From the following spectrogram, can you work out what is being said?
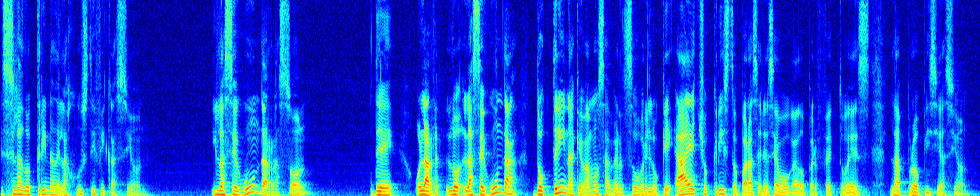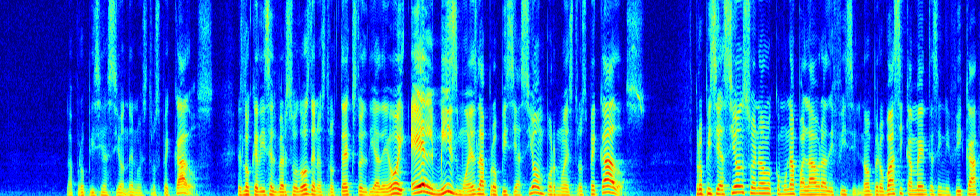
Esa es la doctrina de la justificación. Y la segunda razón de, o la, la, segunda doctrina que vamos a ver sobre lo que ha hecho Cristo para ser ese abogado perfecto es la propiciación. La propiciación de nuestros pecados. Es lo que dice el verso 2 de nuestro texto el día de hoy. Él mismo es la propiciación por nuestros pecados. Propiciación suena como una palabra difícil, ¿no? Pero básicamente significa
